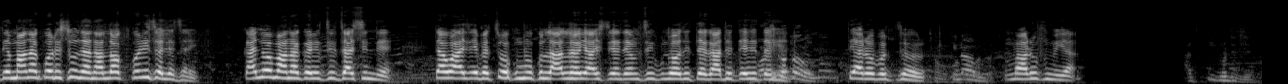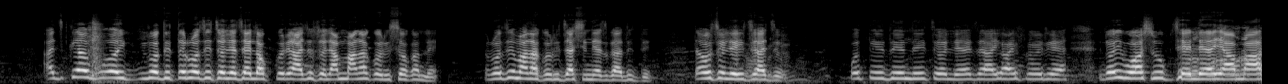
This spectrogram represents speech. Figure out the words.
যে মানা করি শুনে না লক করে চলে যায়। কালও মানা করেছি যাচ্ছি না। তাও আজ এবার চোখ মুখ লাল হয়ে আসছে যেমন নদীতে গা ধুতে যেতে তেরো বছর। মারুফ মিয়া। আজ কি ঘটেছে? আজকে ওই নদীতে রোজে চলে যায় লক করে আজও চলে আমি মানা করি সকালে রোজে মানা করি যাসি নিয়ে আজ গা ধুতে তাও চলে গেছে আজও। প্রতিদিন চলে যাই ওই করে। ওই অসুখ ছেলে আমার।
